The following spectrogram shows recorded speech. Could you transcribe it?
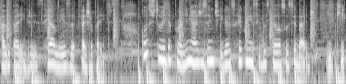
abre parênteses, realeza, fecha parênteses, constituída por linhagens antigas reconhecidas pela sociedade e que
